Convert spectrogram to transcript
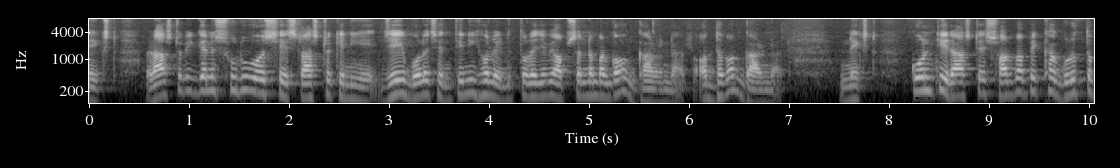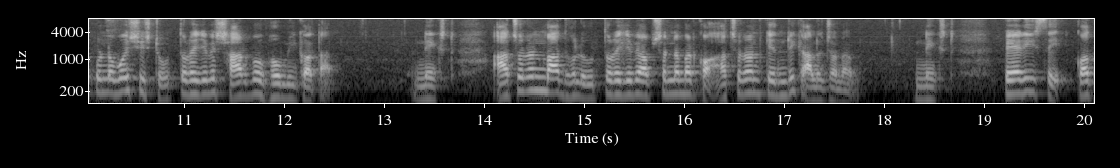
Next রাষ্ট্রবিজ্ঞানের শুরু ও শেষ রাষ্ট্রকে নিয়ে যে বলেছেন তিনি হলেন, উত্তরে যাবে অপশান নাম্বার গ, গার্নার, অধ্যাপক গার্নার। নেক্সট কোনটি রাষ্ট্রের সর্বাপেক্ষা গুরুত্বপূর্ণ বৈশিষ্ট্য? উত্তর হয়ে যাবে সার্বভৌমিকতা। নেক্সট আচরণবাদ হলো উত্তরে যাবে অপশন নাম্বার ক, আচরণ কেন্দ্রিক আলোচনা। নেক্সট প্যারিসে কত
